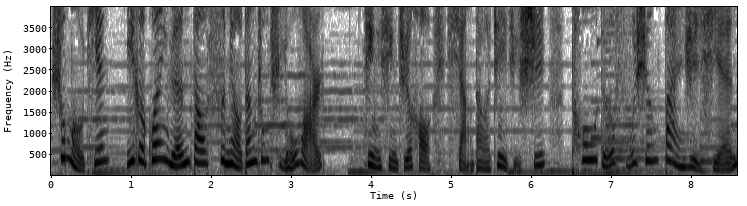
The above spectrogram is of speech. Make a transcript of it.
说某天一个官员到寺庙当中去游玩儿。尽兴之后，想到了这句诗：“偷得浮生半日闲。”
